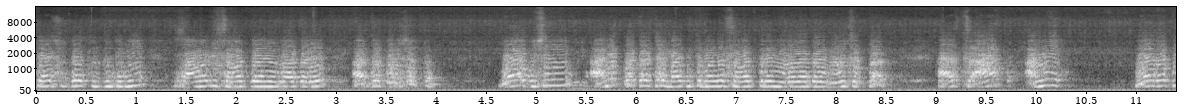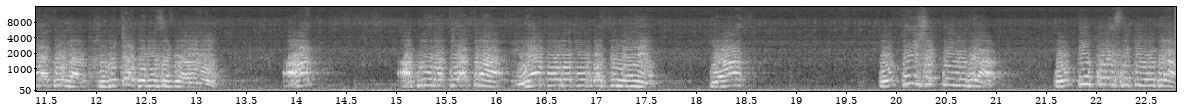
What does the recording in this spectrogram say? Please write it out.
त्या सुद्धा सुद्धा तुम्ही सामाजिक समाजकल्याण विभागाकडे अर्ज करू शकता. याविषयी अनेक प्रकारच्या माहिती तुम्हाला समाजकल्याण विभागाकडे मिळू शकतात. आज आज आम्ही या रथयात्रेला शुभेच्छा देण्यासाठी आलो आज आपली रथयात्रा या मार्गातून बसलेली आहे. की आज कोणतीही शक्ती उद्या कोणती परिस्थिती उद्या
